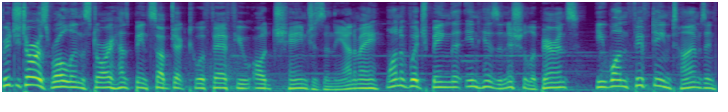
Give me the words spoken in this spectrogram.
Fujitora's role in the story has been subject to a fair few odd changes in the anime, one of which being that in his initial appearance, he won 15 times in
